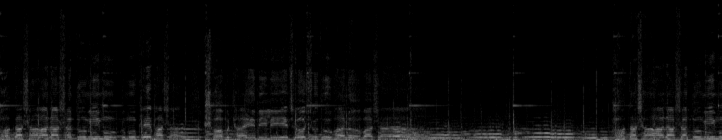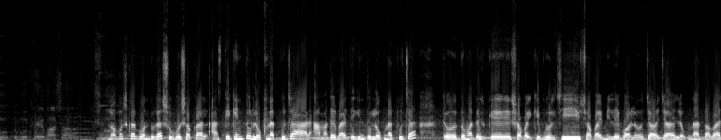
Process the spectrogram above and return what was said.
হতাশার আশা তুমি মুখ মুখে ভাষা সব ঠায় বিলিয়েছ শুধু ভালোবাসা। হতাশার আশা তুমি মুখ মুখে ভাষা নমস্কার বন্ধুরা, শুভ সকাল। আজকে কিন্তু লোকনাথ পূজা আর আমাদের বাড়িতে কিন্তু লোকনাথ পূজা। তো তোমাদেরকে সবাইকে বলছি, সবাই মিলে বলো, জয় জয় লোকনাথ বাবার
